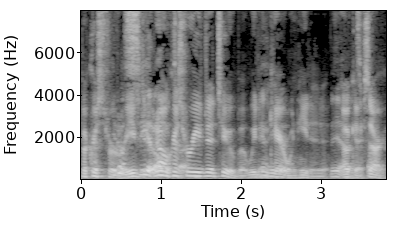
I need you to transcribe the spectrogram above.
But Christopher don't Reeve see did. it all No, the Christopher time. Reeve did too, but we didn't he care did. when he did it. Yeah, okay, sorry.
